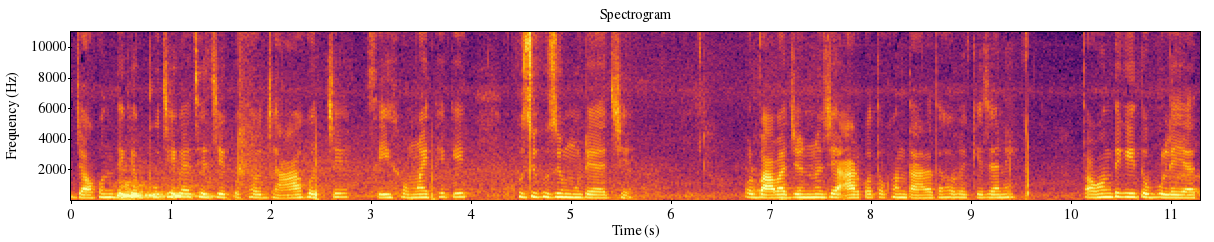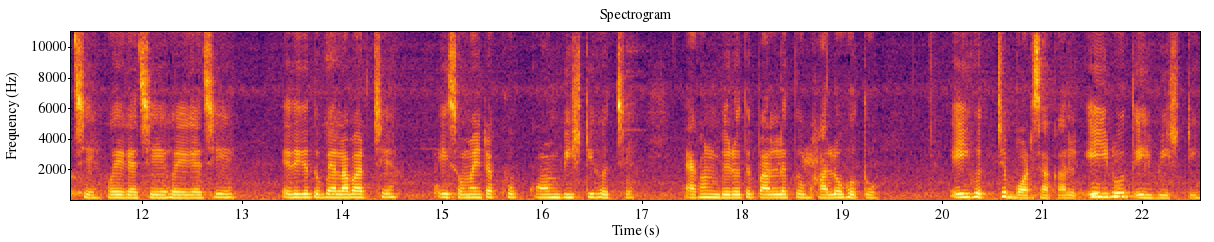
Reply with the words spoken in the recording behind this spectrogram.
যখন থেকে বুঝে গেছে যে কোথাও যাওয়া হচ্ছে, সেই সময় থেকে খুশি খুশি মুডে আছে। ওর বাবার জন্য যে আর কতক্ষণ দাঁড়াতে হবে কে জানে? তখন থেকেই তো বলে যাচ্ছে, হয়ে গেছে হয়ে গেছে। এদিকে তো বেলা বাড়ছে। এই সময়টা খুব কম বৃষ্টি হচ্ছে। এখন বেরোতে পারলে তো ভালো হতো। এই হচ্ছে বর্ষাকাল, এই রোদ, এই বৃষ্টি।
